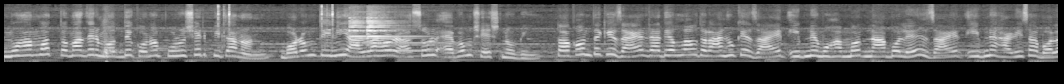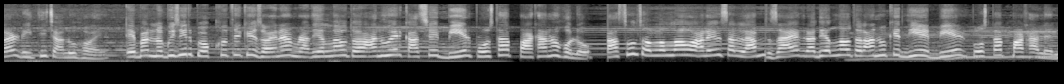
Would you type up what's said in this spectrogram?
মুহাম্মদ তোমাদের মধ্যে কোনো পুরুষের পিতা নন, বরং তিনি আল্লাহর রাসুল এবং শেষ নবী। তখন থেকে জায়েদ রাদি আল্লাহ তালাহুকে জায়েদ ইবনে মুহাম্মদ না বলে জায়েদ ইবনে হারিসা বলার রীতি চালু হয়। এবার নবীজির পক্ষ থেকে জয়নাব রাদি আল্লাহ তালাহুয়ের কাছে বিয়ের প্রস্তাব পাঠানো হলো। রাসুল সাল্লাহ আলাইসাল্লাম জায়েদ রাদি আল্লাহ তালাহুকে দিয়ে বিয়ের প্রস্তাব পাঠালেন।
